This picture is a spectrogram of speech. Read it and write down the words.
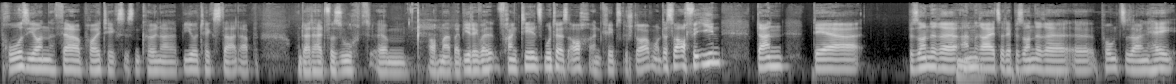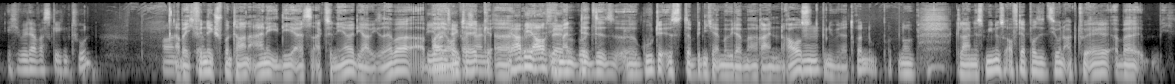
Prosion Therapeutics ist ein Kölner Biotech-Startup. Und da hat er halt versucht, ähm, auch mal bei Biotech, weil Frank Thelens Mutter ist auch an Krebs gestorben. Und das war auch für ihn dann der besondere Anreiz oder der besondere äh, Punkt zu sagen, hey, ich will da was gegen tun. Und, aber ich finde spontan eine Idee als Aktionäre, die habe ich selber. BioNTech, BioNTech äh, ja, habe ich auch selber. Ich meine, das Gute ist, da bin ich ja immer wieder mal rein und raus, mhm. bin ich wieder drin, noch ein kleines Minus auf der Position aktuell, aber ich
